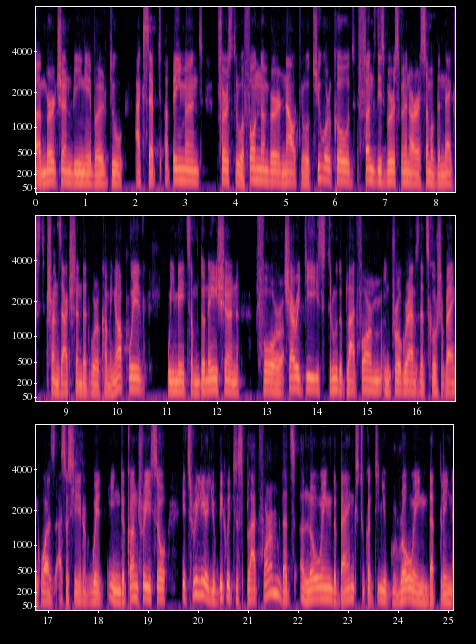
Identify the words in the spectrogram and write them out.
a merchant being able to accept a payment first through a phone number, now through a QR code. Funds disbursement are some of the next transaction that we're coming up with. We made some donation for charities through the platform in programs that Scotiabank was associated with in the country. So it's really a ubiquitous platform that's allowing the banks to continue growing that Plin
